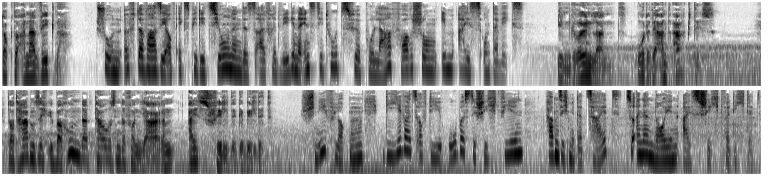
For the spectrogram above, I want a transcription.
Dr. Anna Wegner. Schon öfter war sie auf Expeditionen des Alfred Wegener Instituts für Polarforschung im Eis unterwegs. In Grönland oder der Antarktis. Dort haben sich über Hunderttausende von Jahren Eisschilde gebildet. Schneeflocken, die jeweils auf die oberste Schicht fielen, haben sich mit der Zeit zu einer neuen Eisschicht verdichtet.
